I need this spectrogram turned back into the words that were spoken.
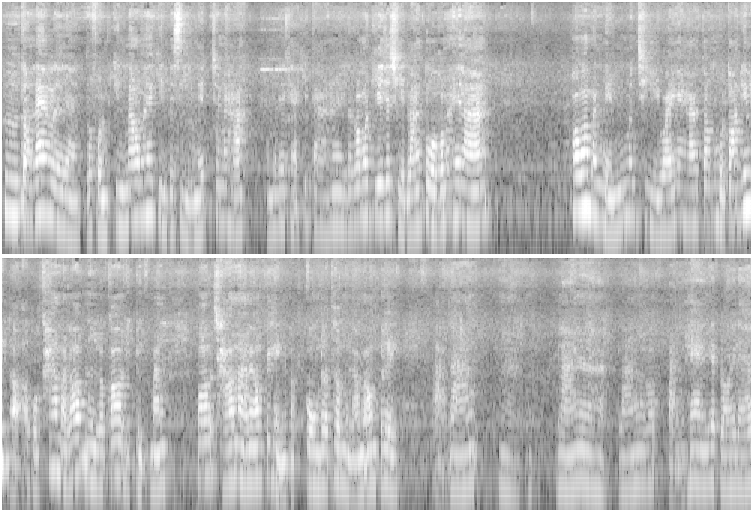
คือตอนแรกเลยอะตัวฝนกินเม่าไม่ให้กินไปสี่เม็ดใช่ไหมคะไม่ได้แค่ขี้ตาให้ แล้วก็เมื่อกี้จะฉีดล้างตัวก็ไม่ให้ล้าง เพราะว่ามันเหม็นมันฉี่ไว้ไงคะ ตอนหัวตอนที่เอหัวข้ามมารอบนึงแล้วก็ดึกๆมั้งพอเช้ามาแม่อ้อมก็เห็นแบบกงเลอเทอะหมดแล้วแม่อ้อมก็เลยอ่าล้างล้างนะคะล้างแล้วก็ปั่นแห้งเรียบร้อยแล้ว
